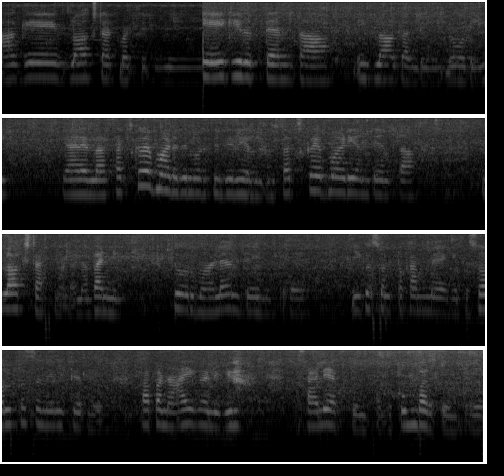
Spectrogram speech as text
ಹಾಗೆ ವ್ಲಾಗ್ ಸ್ಟಾರ್ಟ್ ಮಾಡ್ತಿದ್ದೀನಿ ಹೇಗಿರುತ್ತೆ ಅಂತ ಈ ವ್ಲಾಗಲ್ಲಿ ನೋಡಿ. ಯಾರೆಲ್ಲ ಸಬ್ಸ್ಕ್ರೈಬ್ ಮಾಡದೆ ನೋಡ್ತಿದ್ದೀರಿ ಎಲ್ಲರೂ ಸಬ್ಸ್ಕ್ರೈಬ್ ಮಾಡಿ ಅಂತ ಅಂತ ವ್ಲಾಗ್ ಸ್ಟಾರ್ಟ್ ಮಾಡೋಣ. ಬನ್ನಿ. ಚೂರು ಮಳೆ ಅಂತ ಹೇಳಿದರೆ ಈಗ ಸ್ವಲ್ಪ ಕಮ್ಮಿ ಆಗಿದೆ. ಸ್ವಲ್ಪ ಸಹ ನಿಲ್ತಿರಲಿಲ್ಲ ಪಾಪ ನಾಯಿಗಳಿಗೆ ಚಳಿ ಆಗ್ತುಂಟಲ್ಲ ಕುಂಬರ್ತುಂಟು.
